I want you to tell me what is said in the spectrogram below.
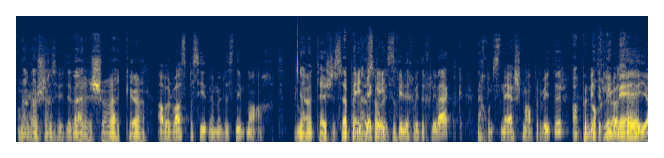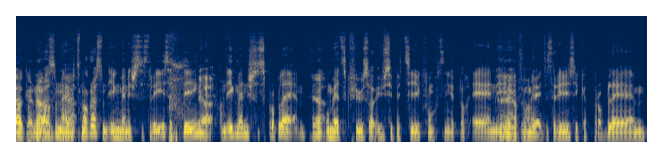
Mega schön. Wäre es schon weg, ja. Aber was passiert, wenn man das nicht macht? Ja, dann ist es eben Hey, dann so geht es wieder. vielleicht wieder ein bisschen weg, dann kommt es das nächste Mal aber wieder. Aber noch ein bisschen grösser, mehr, ja, genau. grösser, Und dann Ja. wird es noch grösser und irgendwann ist das ein riesen Ding Ja. und irgendwann ist das ein Problem. Ja. Und man hat das Gefühl, so, unsere Beziehung funktioniert doch eh nicht Ja, und wir haben ein riesiges Problem.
